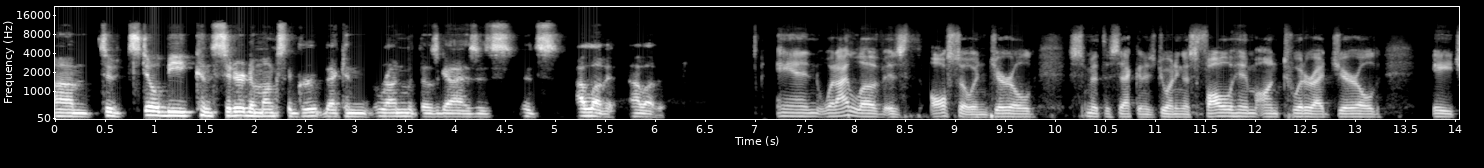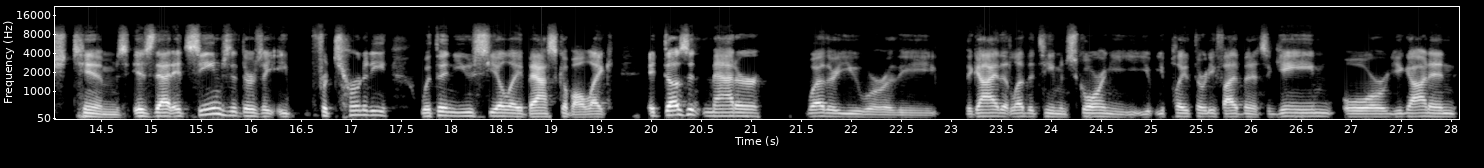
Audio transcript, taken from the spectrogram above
um, to still be considered amongst the group that can run with those guys is it's I love it. I love it. And what I love is also, and Jerrold Smith II is joining us. Follow him on Twitter at Jerrold H. Timms. Is that it seems that there's a, fraternity within UCLA basketball. Like it doesn't matter whether you were the the guy that led the team in scoring, you, you played 35 minutes a game, or you got in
